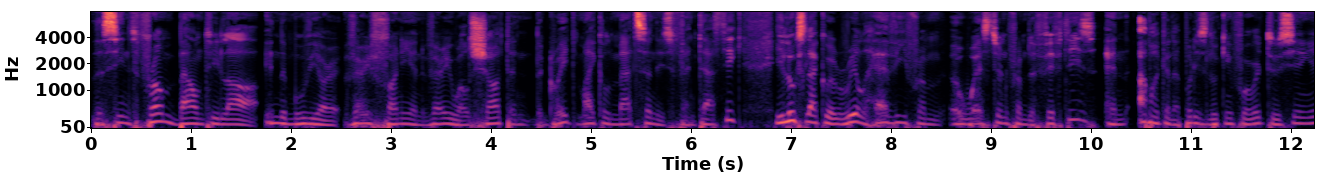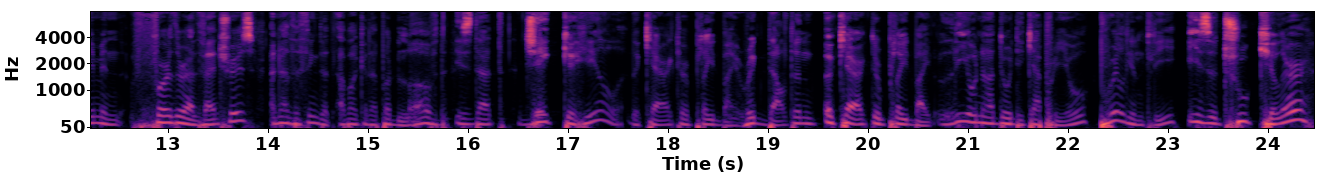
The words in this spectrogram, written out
The scenes from Bounty Law in the movie are very funny and very well shot, and the great Michael Madsen is fantastic. He looks like a real heavy from a western from the 50s, and Abracadapod is looking forward to seeing him in further adventures. Another thing that Abracadapod loved is that Jake Cahill, the character played by Rick Dalton, a character played by Leonardo DiCaprio, brilliantly, is a true killer.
